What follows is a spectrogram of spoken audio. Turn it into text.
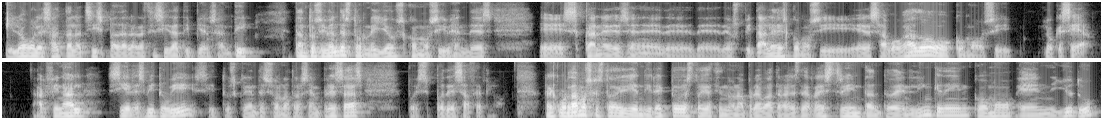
y luego le salta la chispa de la necesidad y piensa en ti. Tanto si vendes tornillos como si vendes eh, escáneres eh, de hospitales, como si eres abogado o como si lo que sea. Al final, si eres B2B, si tus clientes son otras empresas, pues puedes hacerlo. Recordamos que estoy en directo, estoy haciendo una prueba a través de Restream, tanto en LinkedIn como en YouTube,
